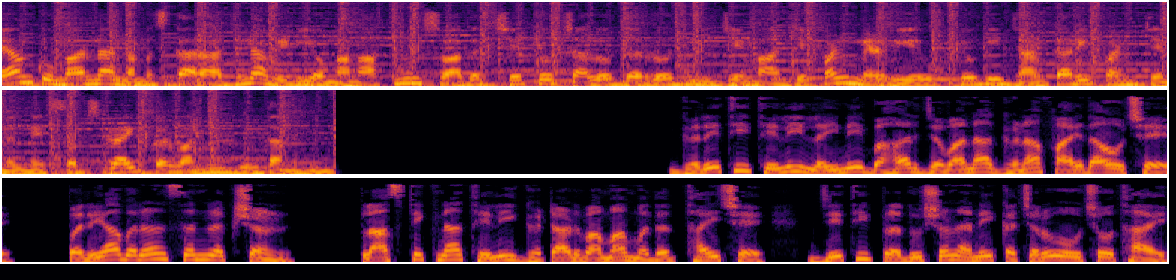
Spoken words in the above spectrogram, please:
શ્યામ કુમારના નમસ્કાર. આજના વિડીયોમાં આપનું સ્વાગત છે. તો ચાલો દરરોજની જેમ આજે પણ મેળવીએ. ઉપયોગી જાણકારી પણ ચેનલને સબસ્ક્રાઇબ કરવાનું ભૂલતા નહીં. ઘરેથી થેલી લઈને બહાર જવાના ઘણા ફાયદાઓ છે. પર્યાવરણ સંરક્ષણ. પ્લાસ્ટિકના થેલી ઘટાડવામાં મદદ થાય છે, જેથી પ્રદૂષણ અને કચરો ઓછો થાય.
